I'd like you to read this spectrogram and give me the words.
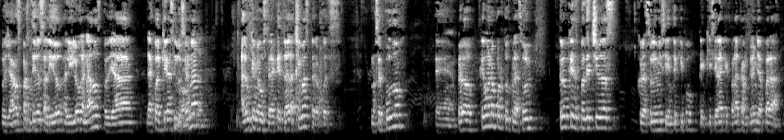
Pues ya dos partidos salido, al hilo ganados, pues ya, ya cualquiera se ilusiona. Algo que me gustaría que tuviera las Chivas, pero pues no se pudo. Eh, pero qué bueno por tu Cruz Azul. Creo que después de Chivas, Cruz Azul es mi siguiente equipo que quisiera que fuera campeón ya para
